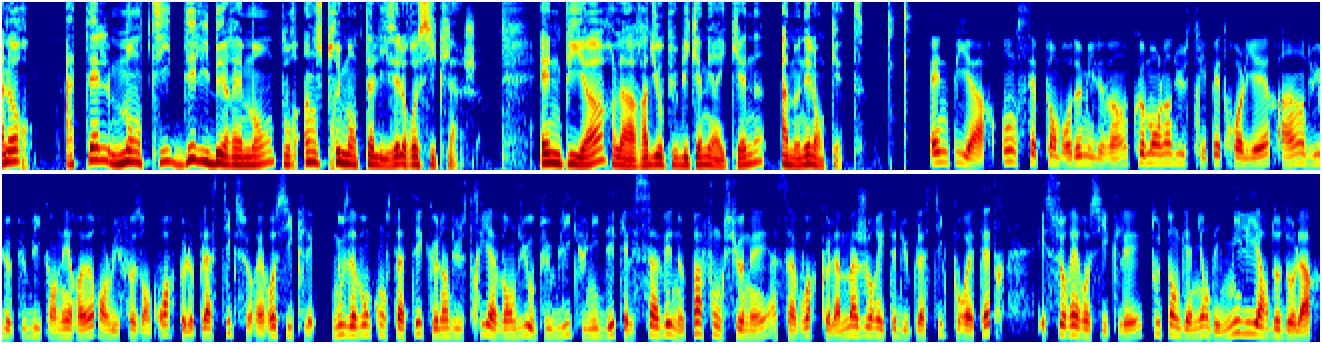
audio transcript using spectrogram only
Alors, a-t-elle menti délibérément pour instrumentaliser le recyclage? NPR, la radio publique américaine, a mené l'enquête. NPR, 11 septembre 2020, comment l'industrie pétrolière a induit le public en erreur en lui faisant croire que le plastique serait recyclé? Nous avons constaté que l'industrie a vendu au public une idée qu'elle savait ne pas fonctionner, à savoir que la majorité du plastique pourrait être et serait recyclé, tout en gagnant des milliards de dollars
